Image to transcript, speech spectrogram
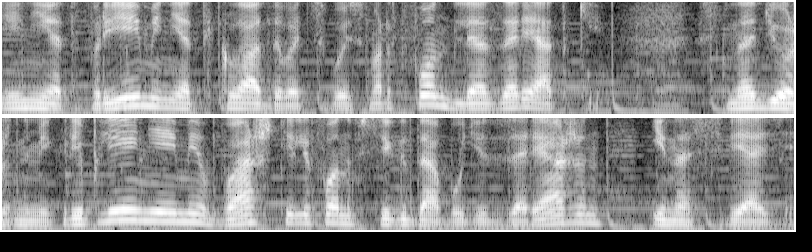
и нет времени откладывать свой смартфон для зарядки. С надежными креплениями ваш телефон всегда будет заряжен и на связи.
